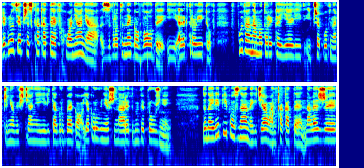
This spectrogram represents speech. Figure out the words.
Regulacja przez KKT wchłaniania zwrotnego wody i elektrolitów wpływa na motorykę jelit i przepływ naczyniowy w ścianie jelita grubego, jak również na rytm wypróżnień. Do najlepiej poznanych działań KKT należy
